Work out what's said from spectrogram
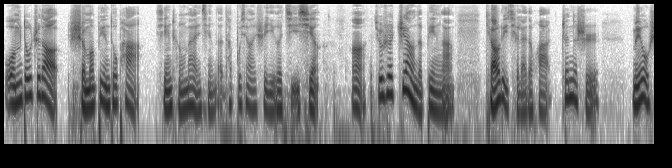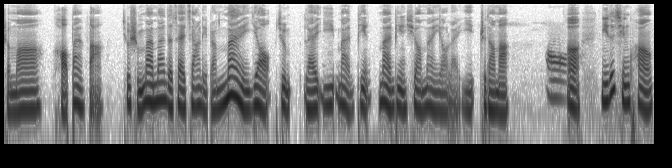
我们都知道，什么病都怕形成慢性的，它不像是一个急性。啊，就是说这样的病啊，调理起来的话，真的是没有什么好办法。就是慢慢的在家里边慢药就来医慢病，慢病需要慢药来医，知道吗？哦，啊，你的情况，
